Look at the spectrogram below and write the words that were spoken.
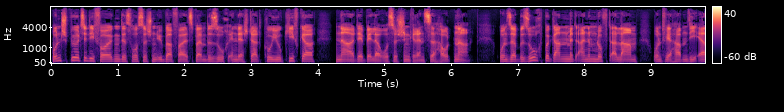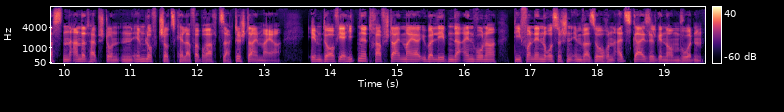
und spürte die Folgen des russischen Überfalls beim Besuch in der Stadt Kujukivka nahe der belarussischen Grenze hautnah. Unser Besuch begann mit einem Luftalarm und wir haben die ersten anderthalb Stunden im Luftschutzkeller verbracht, sagte Steinmeier. Im Dorf Jahitne traf Steinmeier überlebende Einwohner, die von den russischen Invasoren als Geisel genommen wurden.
